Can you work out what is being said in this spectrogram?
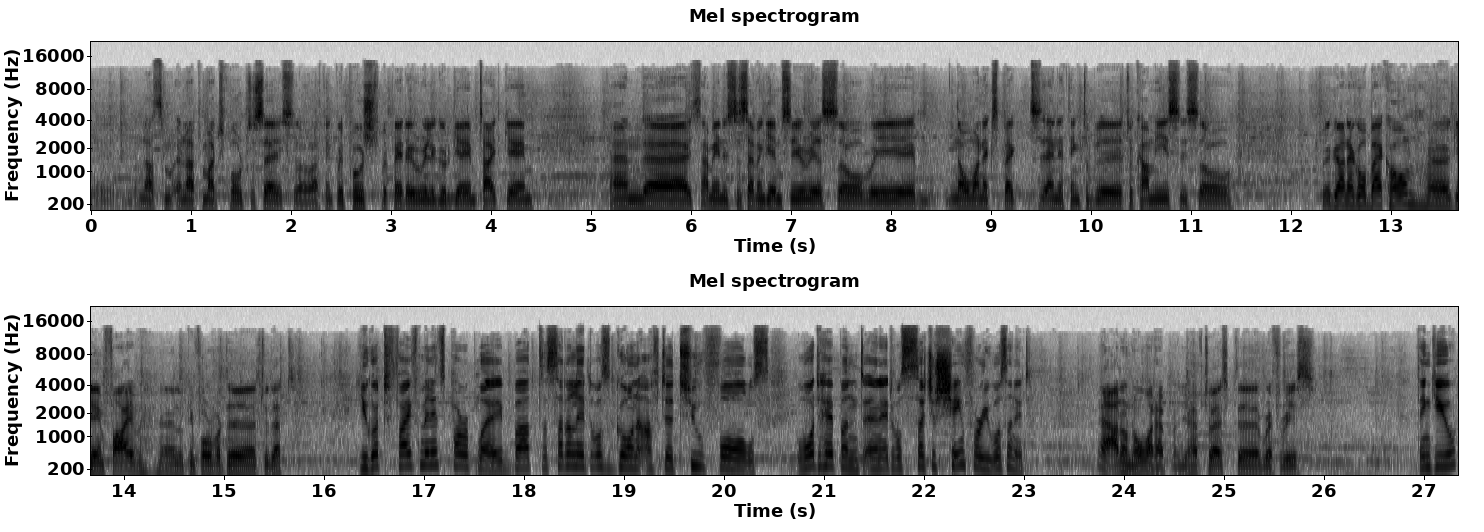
uh, not not much more to say. So I think we pushed. We played a really good game, tight game, and uh, it's, I mean it's a seven-game series, so we no one expects anything to be to come easy. So we're gonna go back home, uh, game five. Uh, looking forward to, to that. You got five minutes power play, but suddenly it was gone after two falls. What happened? And it was such a shame for you, wasn't it? Yeah, I don't know what happened. You have to ask the referees. Thank you.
